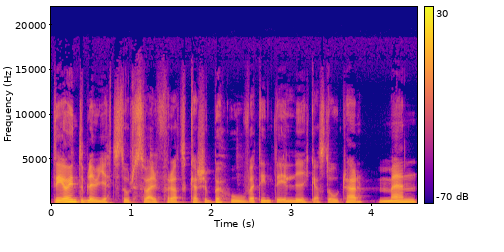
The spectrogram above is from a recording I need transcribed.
det har inte blivit jättestort i Sverige för att kanske behovet inte är lika stort här, men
